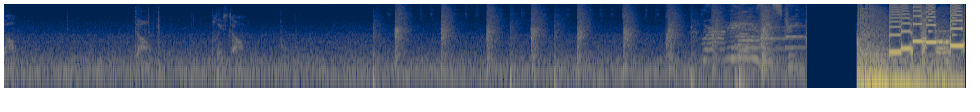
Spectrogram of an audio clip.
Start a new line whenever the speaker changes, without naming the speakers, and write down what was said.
Don't. Don't. Please don't.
